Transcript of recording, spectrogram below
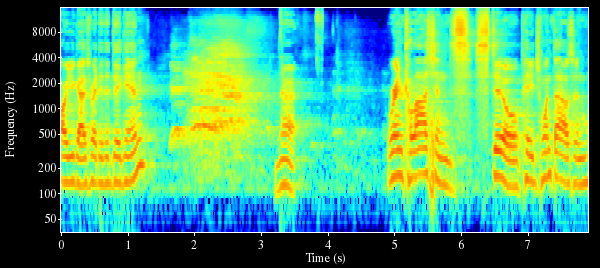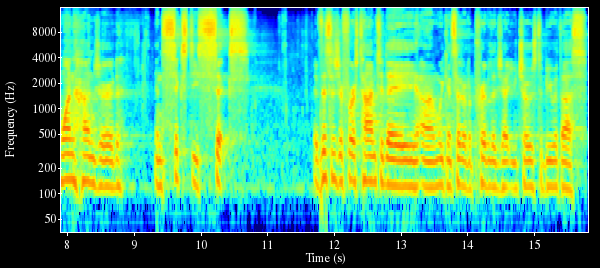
Are you guys ready to dig in? Yeah. All right. We're in Colossians still, page 1166. If this is your first time today, um, we consider it a privilege that you chose to be with us.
